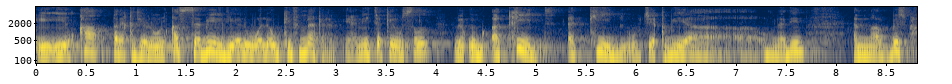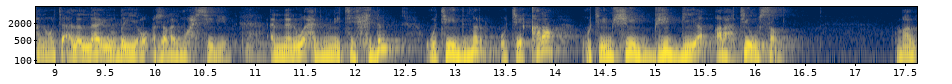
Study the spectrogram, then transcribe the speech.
يلقى الطريق ديالو يلقى السبيل ديالو ولو كيف ما كان. يعني حتى كيوصل أكيد أكيد وثيق بيا أم نادين أن ربي سبحانه وتعالى لا يضيع أجر المحسنين. نعم. أن الواحد ملي تيخدم وتيدمر وتيقرأ وتيمشي بجدية راه تيوصل. ما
